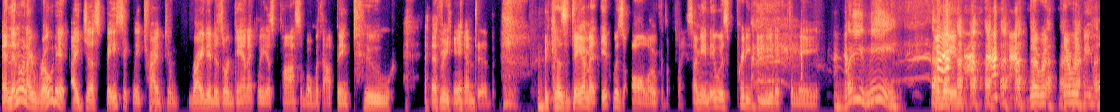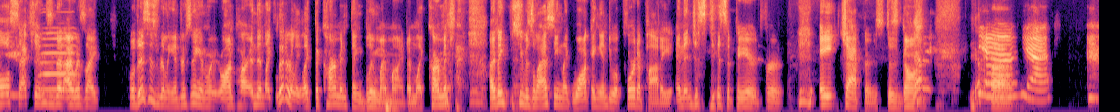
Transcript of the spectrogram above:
And then when I wrote it, I just basically tried to write it as organically as possible without being too heavy handed because damn it, it was all over the place. I mean, it was pretty comedic to me. What do you mean? I mean, there would there would be whole sections that I was like, well, this is really interesting, and we're on par. And then like literally, like the Carmen thing blew my mind. I'm like, Carmen, I think she was last seen like walking into a porta potty and then just disappeared for eight chapters, just gone. Yep. Yep. yeah, uh, yeah.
